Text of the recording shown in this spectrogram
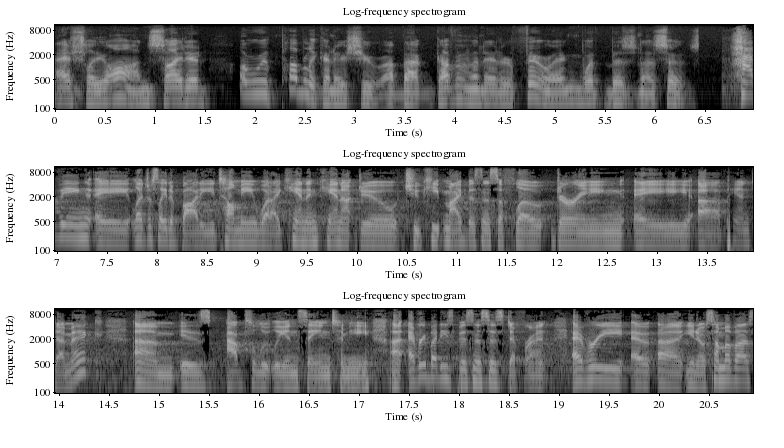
Ashley Aune cited a Republican issue about government interfering with businesses having a legislative body tell me what I can and cannot do to keep my business afloat during a uh, pandemic um, is absolutely insane to me. Uh, everybody's business is different. Every, uh, uh you know, some of us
